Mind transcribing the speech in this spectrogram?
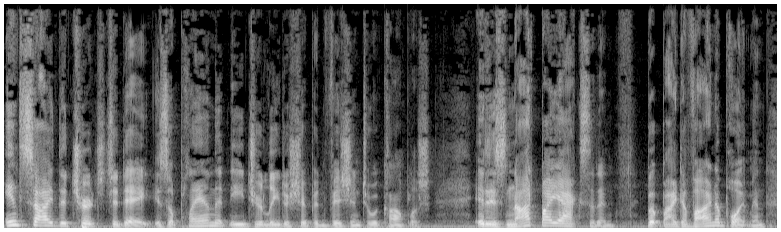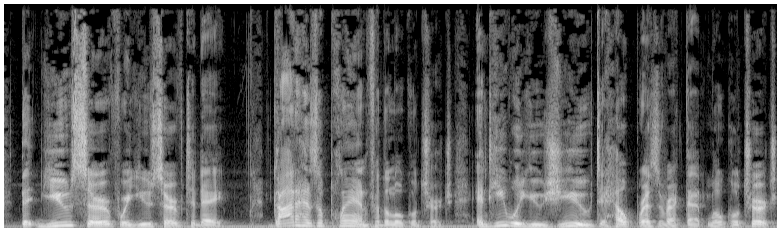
Inside the church today is a plan that needs your leadership and vision to accomplish. It is not by accident, but by divine appointment that you serve where you serve today. God has a plan for the local church, and He will use you to help resurrect that local church.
